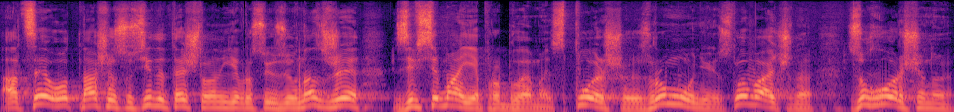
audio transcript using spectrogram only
а це от наші сусіди теж члени Євросоюзу. У нас вже зі всіма є проблеми з Польщею, з Румунією, Словаччиною, з Угорщиною.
